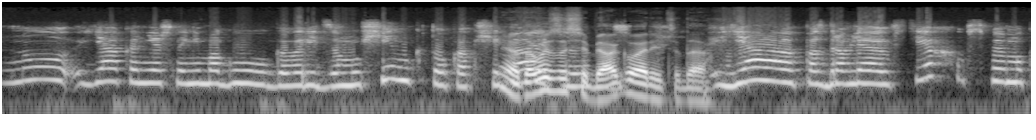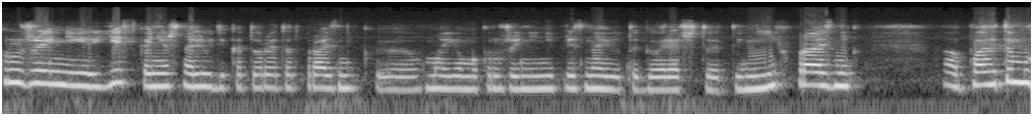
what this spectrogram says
Ну, я, конечно, не могу говорить за мужчин, кто как считает. Нет, это вы за но себя говорите, да. Я поздравляю всех в своем окружении. Есть, конечно, люди, которые этот праздник э, в моем окружении не признают и говорят, что это не их праздник. А, Поэтому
